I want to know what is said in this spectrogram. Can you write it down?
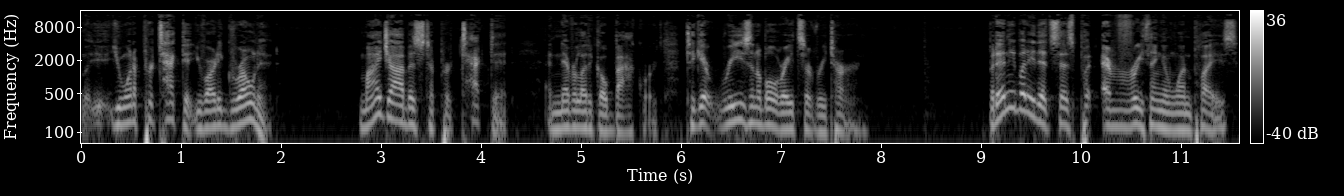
you want to protect it, you've already grown it. My job is to protect it and never let it go backwards, to get reasonable rates of return. But anybody that says put everything in one place,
